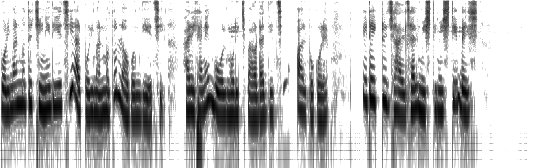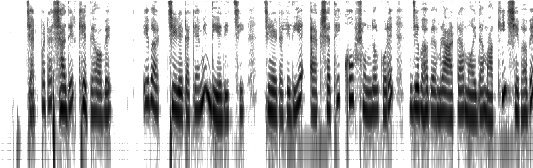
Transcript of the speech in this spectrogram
পরিমাণ মতো চিনি দিয়েছি আর পরিমাণ মতো লবণ দিয়েছি। আর এখানে গোলমরিচ পাউডার দিচ্ছি অল্প করে। এটা একটু ঝাল ঝাল, মিষ্টি মিষ্টি, বেশ চাটপাটা স্বাদের খেতে হবে। এবার চিড়েটাকে আমি দিয়ে দিচ্ছি। চিড়েটাকে দিয়ে একসাথে খুব সুন্দর করে যেভাবে আমরা আটা, ময়দা মাখি, সেভাবে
